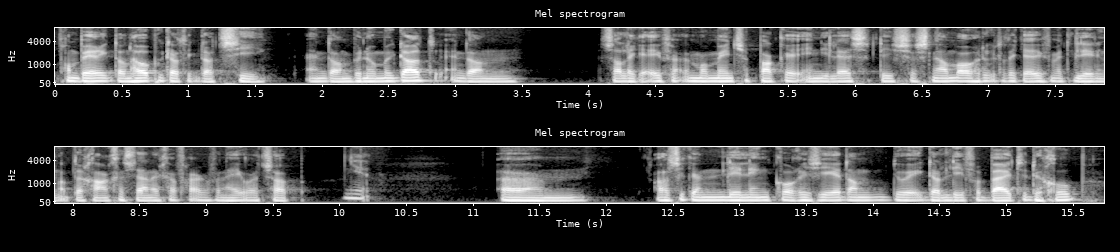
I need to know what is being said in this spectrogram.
probeer ik, dan hoop ik dat ik dat zie. En dan benoem ik dat en dan zal ik even een momentje pakken in die les, het liefst zo snel mogelijk, dat ik even met die leerling op de gang ga staan en ga vragen van, hey, what's up? Ja. Ehm, als ik een leerling corrigeer, dan doe ik dat liever buiten de groep.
